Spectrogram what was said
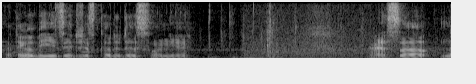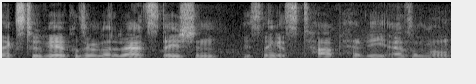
I think it would be easier to just go to this one, yeah. Alright, so next two vehicles are going to go to that station. This thing is top heavy as a mole.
